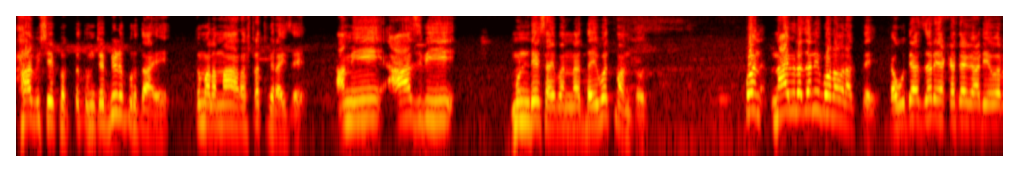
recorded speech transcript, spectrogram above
हा विषय फक्त तुमच्या बीडपुरता आहे तुम्हाला महाराष्ट्रात फिरायचं आहे आम्ही आज बी मुंडे साहेबांना दैवत मानतो. पण नाविलाजाने बोलावं लागतंय. का उद्या जर एखाद्या गाडीवर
